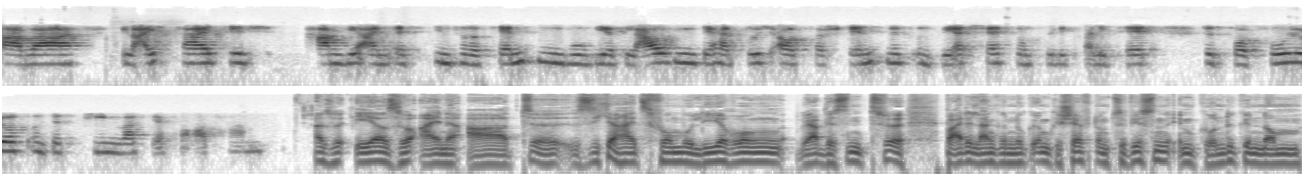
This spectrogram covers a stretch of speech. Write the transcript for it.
aber gleichzeitig haben wir einen Interessenten, wo wir glauben, der hat durchaus Verständnis und Wertschätzung für die Qualität des Portfolios und des Teams, was wir vor Ort haben. Also eher so eine Art äh, Sicherheitsformulierung. Ja, wir sind äh, beide lang genug im Geschäft, um zu wissen, im Grunde genommen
